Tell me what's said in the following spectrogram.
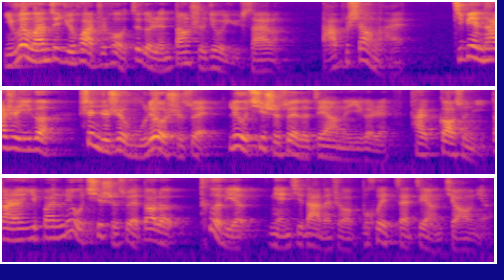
你问完这句话之后，这个人当时就语塞了，答不上来。即便他是一个，甚至是五六十岁、六七十岁的这样的一个人。”他告诉你，当然，一般六七十岁到了特别年纪大的时候，不会再这样教你了。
